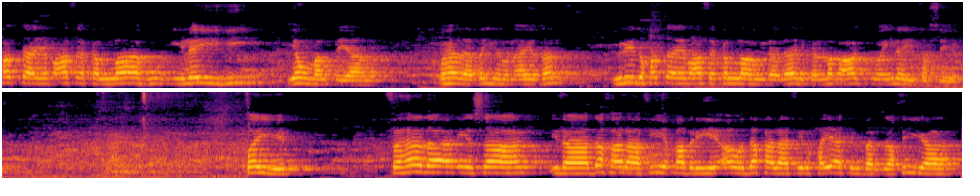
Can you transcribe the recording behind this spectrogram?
xataa yabcasaka allahu ilayhi yowma alqiyaama wahada bayinun ayda yuriidu xataa yabcasaka allahu ilaa dalika almaqcad wa ilayhi tasiir ayib فهذا الإنسان إذا دخل في قبره أو دخل في الحياة البرزخية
